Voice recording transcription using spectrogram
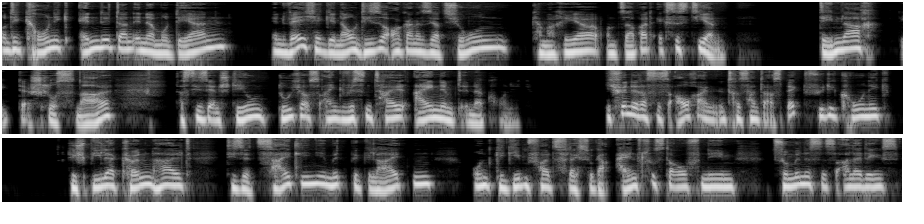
Und die Chronik endet dann in der modernen, in welche genau diese Organisationen, Camarilla und Sabbat, existieren. Demnach liegt der Schluss nahe, dass diese Entstehung durchaus einen gewissen Teil einnimmt in der Chronik. Ich finde, das ist auch ein interessanter Aspekt für die Chronik. Die Spieler können halt diese Zeitlinie mit begleiten und gegebenenfalls vielleicht sogar Einfluss darauf nehmen, zumindest allerdings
